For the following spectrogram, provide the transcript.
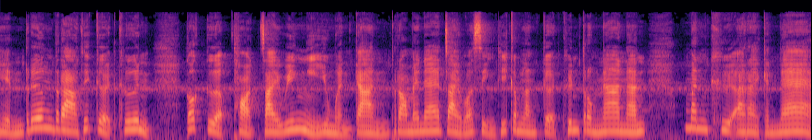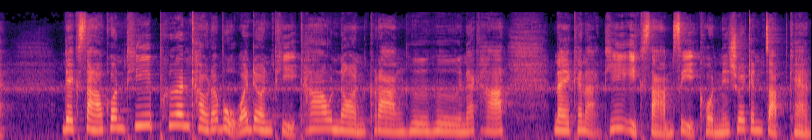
เห็นเรื่องราวที่เกิดขึ้น ก็เกือบถอดใจวิ่งหนีอยู่เหมือนกัน เพราะไม่แน่ใจว่าสิ่งที่กำลังเกิดขึ้นตรงหน้านั้น มันคืออะไรกันแน่ เด็กสาวคนที่เพื่อนเขาระบุว่าโดนผีเข้านอนครางฮือๆนะคะ ในขณะที่อีก 3-4 คนนี่ช่วยกันจับแขน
